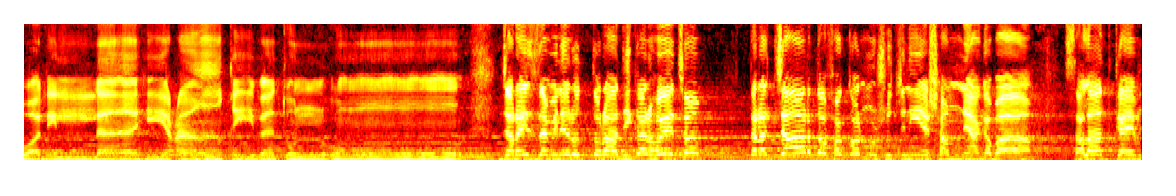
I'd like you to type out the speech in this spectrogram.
ওয়ালিল্লাহি আকিবাতুল উমুর যারা এই জমিনের উত্তরাধিকার হয়েছে, তারা চার দফা কর্মসূচি নিয়ে সামনে আগাবা। সালাদ কায়েম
